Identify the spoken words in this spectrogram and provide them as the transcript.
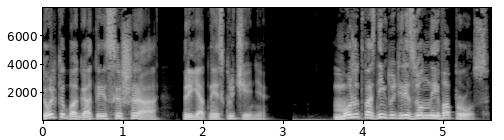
Только богатые США — приятное исключение. Может возникнуть резонный вопрос.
